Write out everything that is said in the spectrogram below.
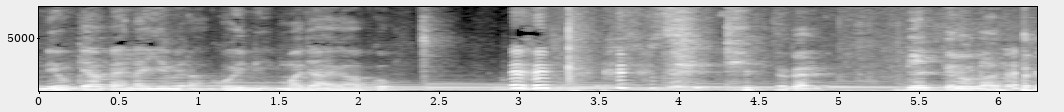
new क्या पहला ये मेरा? कोई नहीं मज़ा आएगा आपको। ठीक है गाइस देखते रहो लास्ट तक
